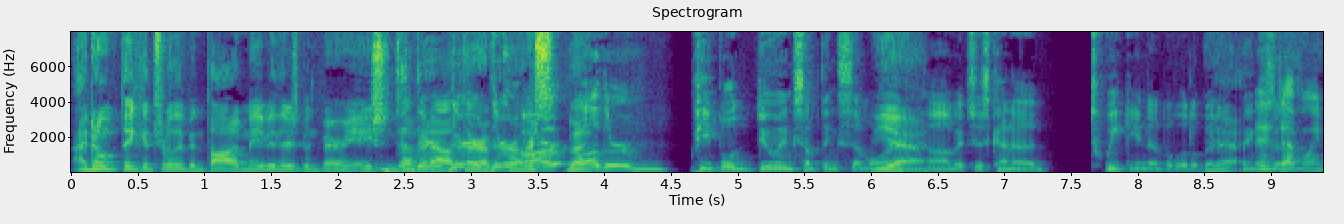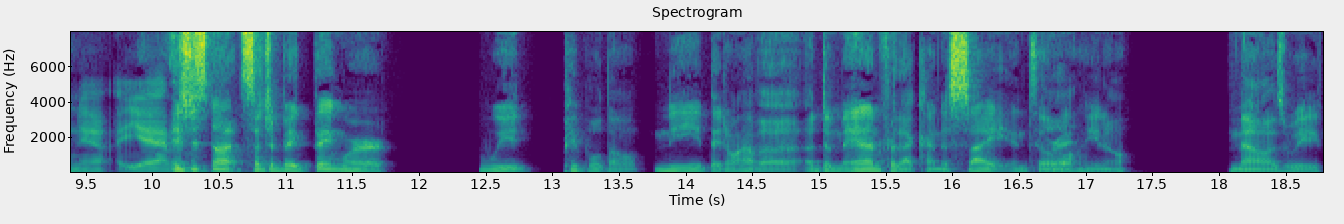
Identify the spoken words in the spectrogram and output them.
I don't think it's really been thought of. Maybe there's been variations of it out there, of course. There are but other people doing something similar Yeah. um it's just kind of tweaking it a little bit i Yeah. think It's so. definitely new. Yeah, I mean, it's just not such a big thing where we people don't need they don't have a, a demand for that kind of site until Right. you know now as we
